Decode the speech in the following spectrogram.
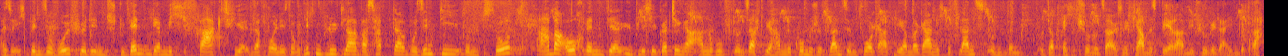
Also ich bin sowohl für den Studenten, der mich fragt hier in der Vorlesung, Lippenblütler, was habt ihr, wo sind die und so, so. Aber auch wenn der übliche Göttinger anruft und sagt, wir haben eine komische Pflanze im Vorgarten, die haben wir gar nicht gepflanzt und dann unterbreche ich schon und sage, es ist eine Kermesbeere, haben die Vögel dahin gebracht.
